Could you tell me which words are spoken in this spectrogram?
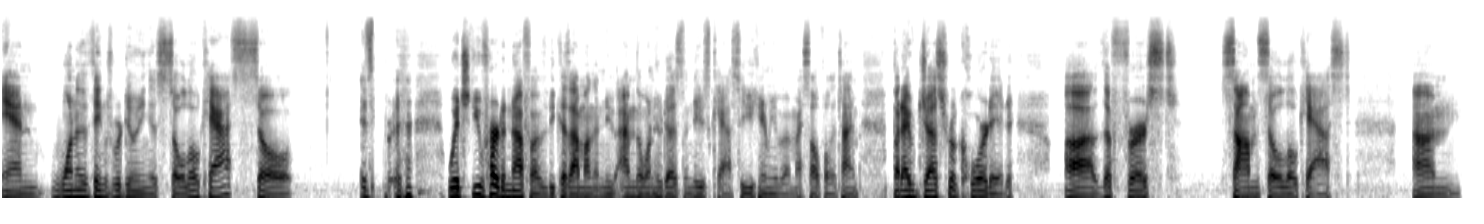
And one of the things we're doing is solo casts, so it's which you've heard enough of because I'm on the new. I'm the one who does the newscast, so you hear me by myself all the time. But I've just recorded uh, the first Sam solo cast. Um,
